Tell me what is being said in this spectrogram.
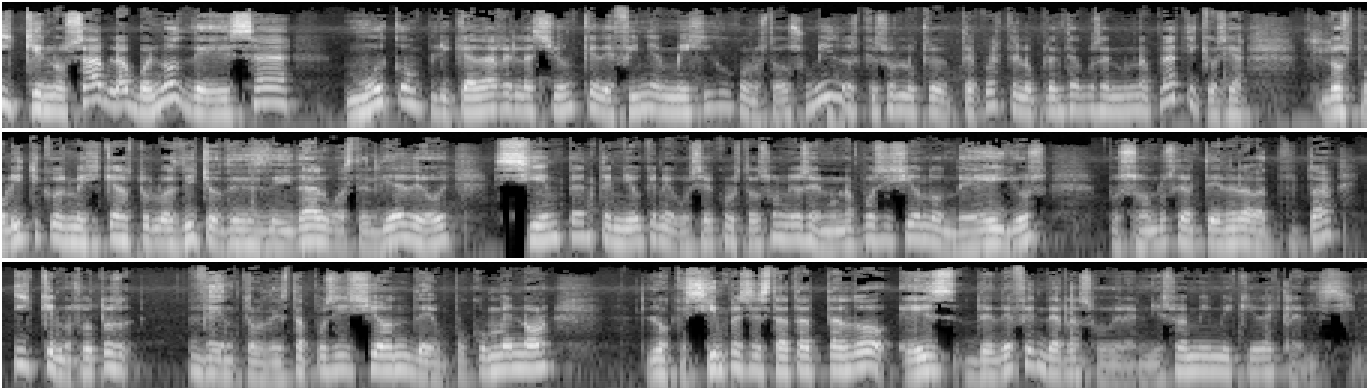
Y que nos habla, bueno, de esa muy complicada relación que define a México con los Estados Unidos, que eso es lo que, ¿te acuerdas que lo planteamos en una plática? O sea, los políticos mexicanos, tú lo has dicho, desde Hidalgo hasta el día de hoy, siempre han tenido que negociar con los Estados Unidos en una posición donde ellos, pues son los que tienen la batuta y que nosotros, dentro de esta posición de un poco menor, lo que siempre se está tratando es de defender la soberanía. Eso a mí me queda clarísimo.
